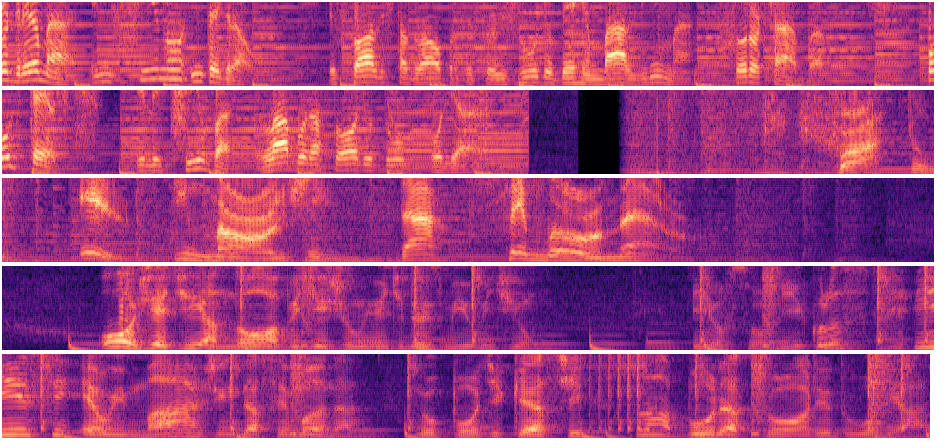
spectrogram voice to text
Programa Ensino Integral. Escola Estadual Professor Júlio Berrembá Lima, Sorocaba. Podcast. Eletiva Laboratório do Olhar. Foto e imagem da semana. Hoje é dia 9 de junho de 2021. Eu sou o Nicolas e esse é o Imagem da Semana, no podcast Laboratório do Olhar.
